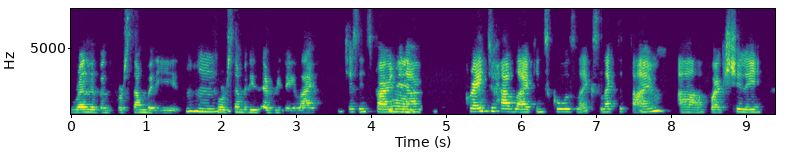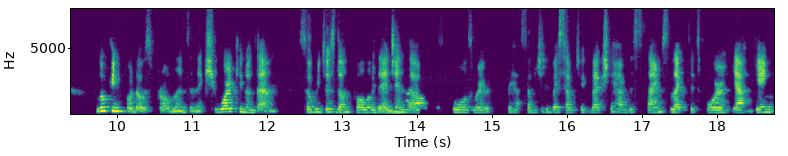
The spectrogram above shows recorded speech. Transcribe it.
relevant for somebody mm-hmm. for somebody's everyday life. Just inspired mm. Great to have like in schools like selected time uh, for actually looking for those problems and actually working on them. So we just don't follow the agenda of the schools where we have subject by subject. We actually have this time selected for yeah, getting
